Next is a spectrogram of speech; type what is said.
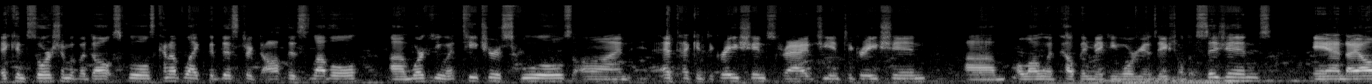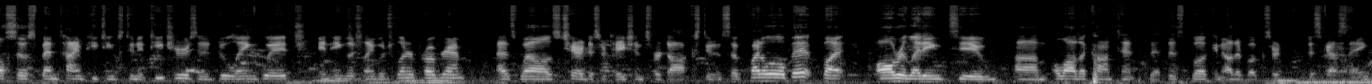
a consortium of adult schools, kind of like the district office level, um, working with teachers, schools on EdTech integration, strategy integration, um, along with helping making organizational decisions. And I also spend time teaching student teachers in a dual language and English language learner program, as well as chair dissertations for doc students. So quite a little bit, but all relating to um, a lot of the content that this book and other books are discussing.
